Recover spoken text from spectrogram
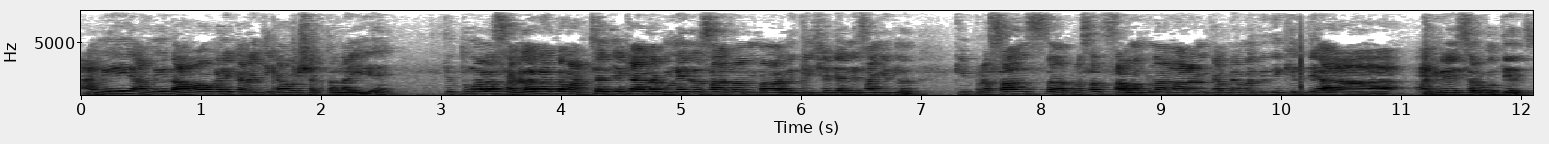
आम्ही आम्ही दावा वगैरे करायची काय आवश्यकता नाहीये. ते तुम्हाला सगळ्यांना आता मागच्या जे काय आता गुन्हे जसं आता नितीन शेट्टी यांनी सांगितलं की प्रशांत प्रसाद सावंतला मारहाण करण्यामध्ये देखील ते अग्रेसर होतेच.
